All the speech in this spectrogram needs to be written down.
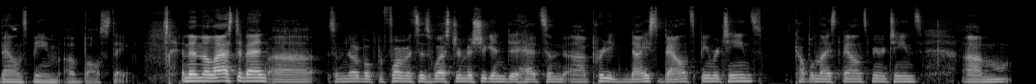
balance beam of Ball State. And then the last event, uh, some notable performances. Western Michigan did had some uh, pretty nice balance beam routines. A couple nice balance beam routines. Um,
